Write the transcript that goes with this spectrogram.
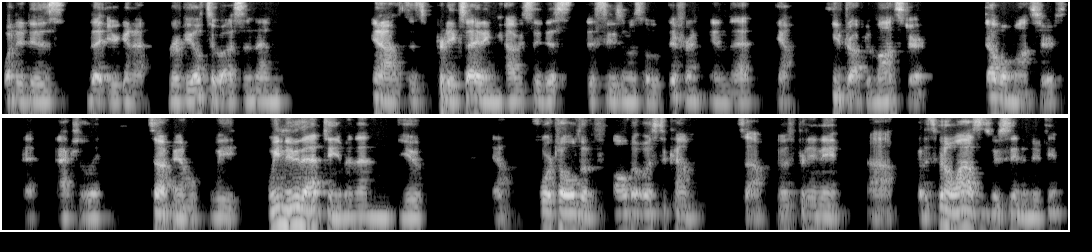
what it is that you're gonna reveal to us, and then you know it's, it's pretty exciting. Obviously, this this season was a little different in that you know you dropped a monster, double monsters eh, actually. So you know we we knew that team, and then you you know foretold of all that was to come. So it was pretty neat. Uh, but it's been a while since we've seen a new team.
